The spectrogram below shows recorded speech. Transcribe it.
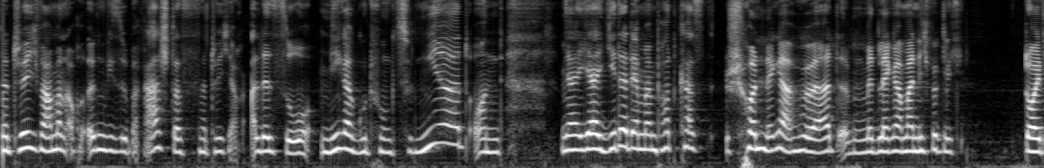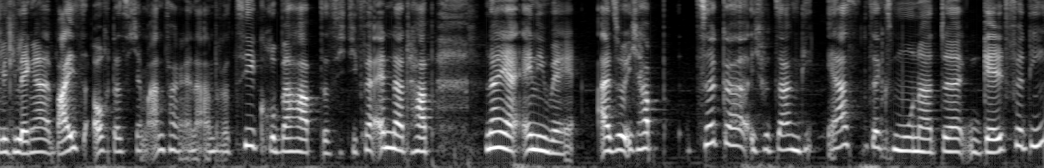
Natürlich war man auch irgendwie so überrascht, dass es natürlich auch alles so mega gut funktioniert und ja, ja, jeder, der meinen Podcast schon länger hört, ähm, mit länger meine ich wirklich deutlich länger, weiß auch, dass ich am Anfang eine andere Zielgruppe habe, dass ich die verändert habe. Naja, anyway, also ich habe circa, ich würde sagen, die ersten sechs Monate Geld verdient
